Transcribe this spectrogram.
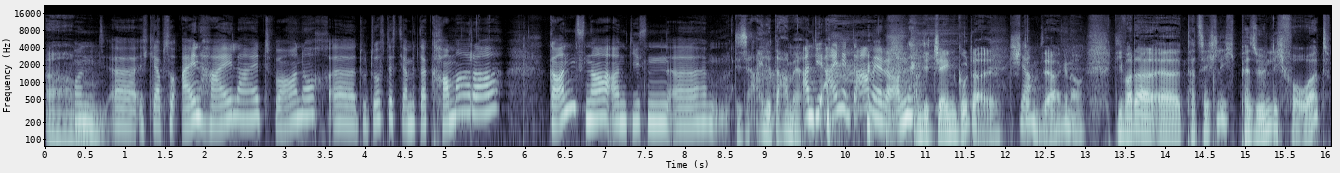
Ähm, und äh, ich glaube, so ein Highlight war noch, äh, du durftest ja mit der Kamera ganz nah an diesen äh, diese eine Dame. an die eine Dame ran. An die Jane Goodall. Stimmt ja, ja genau. Die war da äh, tatsächlich persönlich vor Ort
